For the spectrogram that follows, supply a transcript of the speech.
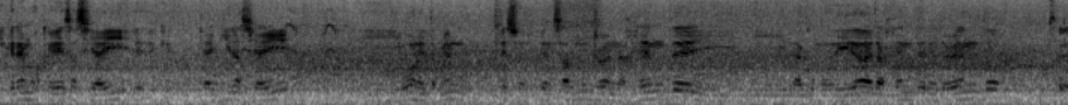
y creemos que es hacia ahí, que, que hay que ir hacia ahí. Y bueno, y también eso, es pensar mucho en la gente y, y la comodidad de la gente en el evento. Sí.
